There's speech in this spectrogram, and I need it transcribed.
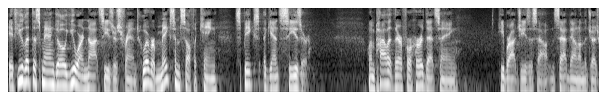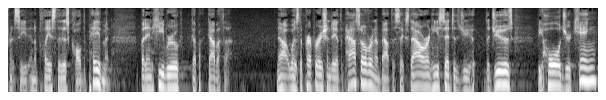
If you let this man go, you are not Caesar's friend. Whoever makes himself a king speaks against Caesar. When Pilate therefore heard that saying, he brought Jesus out and sat down on the judgment seat in a place that is called the pavement, but in Hebrew, Gabbatha. Now it was the preparation day of the Passover and about the sixth hour, and he said to the Jews, Behold your king.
